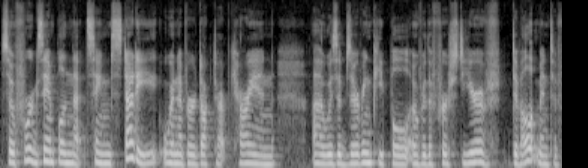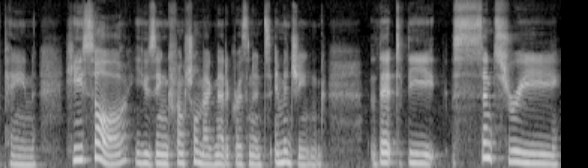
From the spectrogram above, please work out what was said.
So, for example, in that same study, whenever Dr. Apkarian uh, was observing people over the first year of development of pain, he saw, using functional magnetic resonance imaging, that the sensory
